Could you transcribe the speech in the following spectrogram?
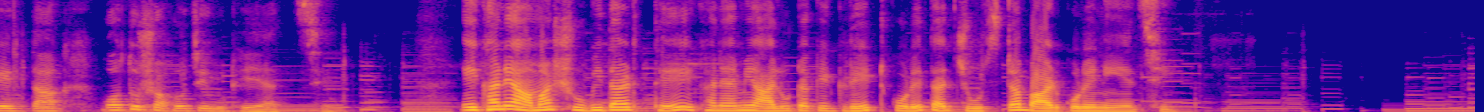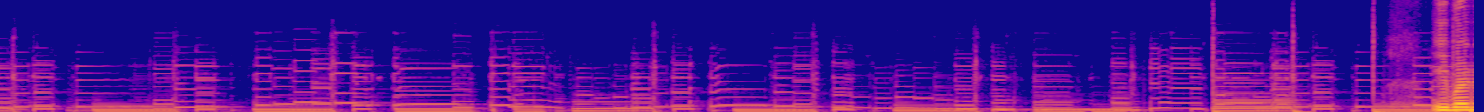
রঙের দাগ কত সহজে উঠে যাচ্ছে। এখানে আমার সুবিধার্থে এখানে আমি আলুটাকে গ্রেট করে তার জুসটা বার করে নিয়েছি। এবার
